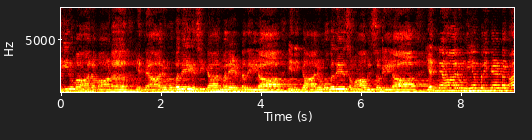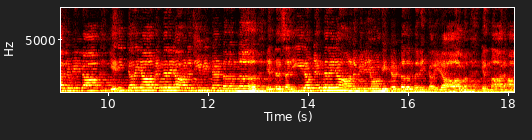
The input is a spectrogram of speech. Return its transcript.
തീരുമാനമാണ്. എന്നെ ആരും ഉപദേശിക്കാൻ വരേണ്ടതില്ല എനിക്ക് ആരും ഉപദേശം ആവശ്യമില്ല. എന്നെ ആരും നിയന്ത്രിക്കേണ്ട കാര്യമില്ല എനിക്കറിയാം എങ്ങനെയാണ് ജീവിക്കേണ്ടതെന്ന് എന്റെ ശരീരം എങ്ങനെയാണ് വിനിയോഗിക്കേണ്ടതെന്ന് എനിക്കറിയാം. എന്നാൽ ആ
